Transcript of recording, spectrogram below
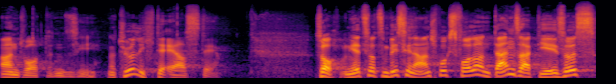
antworteten sie. Natürlich der Erste. So, und jetzt wird es ein bisschen anspruchsvoller und dann sagt Jesus,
